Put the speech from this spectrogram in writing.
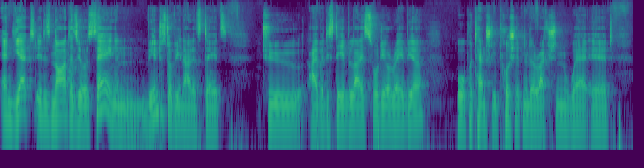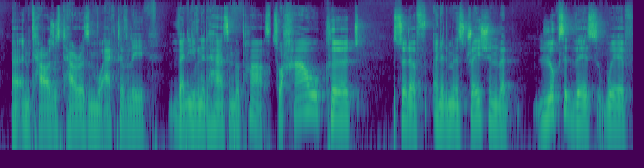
And yet, it is not, as you were saying, in the interest of the United States to either destabilize Saudi Arabia or potentially push it in a direction where it uh, encourages terrorism more actively than even it has in the past. So, how could sort of an administration that looks at this with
